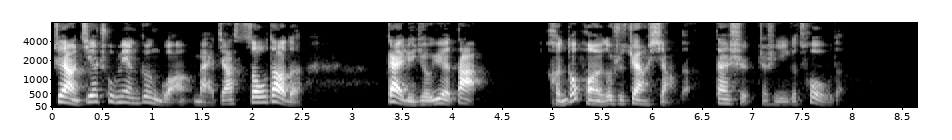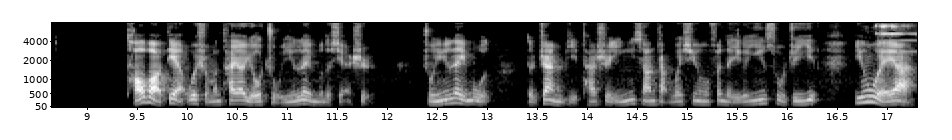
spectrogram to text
这样接触面更广，买家搜到的概率就越大。很多朋友都是这样想的，但是这是一个错误的。淘宝店为什么它要有主营类目的显示？主营类目的占比，它是影响掌柜信用分的一个因素之一。因为啊，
